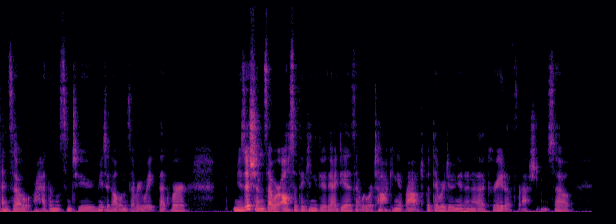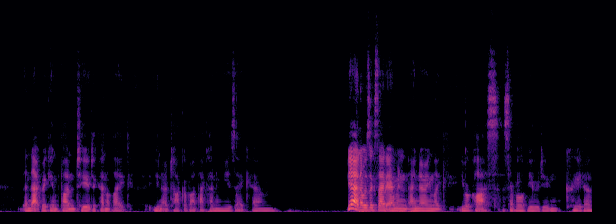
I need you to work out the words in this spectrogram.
and so I had them listen to music albums every week that were musicians that were also thinking through the ideas that we were talking about, but they were doing it in a creative fashion. So, and that became fun too to kind of like, you know, talk about that kind of music. Um, yeah, and it was exciting. I mean, I knowing like your class, several of you were doing creative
